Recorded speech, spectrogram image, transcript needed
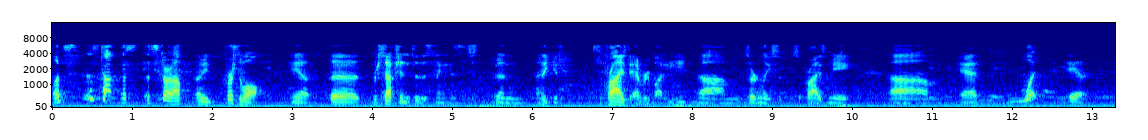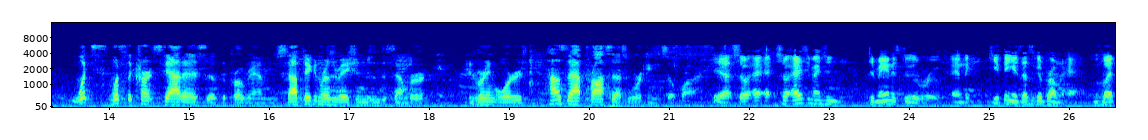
let's let's talk. Let's let's start off. I mean, first of all, you know, the reception to this thing has just been, I think, it surprised everybody. Um, certainly su- surprised me. Um, and what, yeah, what's what's the current status of the program? You stopped taking reservations in December, converting orders. How's that process working so far? Yeah. So, so as you mentioned, demand is through the roof, and the key thing is that's a good problem to have. Mhm. But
